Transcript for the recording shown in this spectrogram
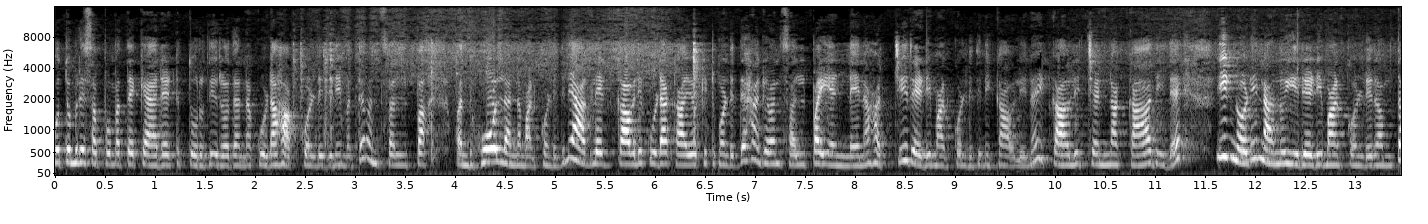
ಕೊತ್ತಂಬರಿ ಸೊಪ್ಪು ಮತ್ತು ಕ್ಯಾರೆಟ್ ತುರಿದಿರೋದನ್ನು ಕೂಡ ಹಾಕ್ಕೊಂಡಿದ್ದೀನಿ. ಮತ್ತು ಒಂದು ಸ್ವಲ್ಪ ಒಂದು ಹೋಲನ್ನು ಮಾಡ್ಕೊಂಡಿದ್ದೀನಿ. ಆಗಲೇ ಕಾವಲಿ ಕೂಡ ಕಾಯೋಕೆ ಇಟ್ಕೊಂಡಿದ್ದೆ. ಹಾಗೆ ಒಂದು ಸ್ವಲ್ಪ ಎಣ್ಣೆನ ಹಚ್ಚಿ ರೆಡಿ ಮಾಡ್ಕೊಂಡಿದ್ದೀನಿ ಕಾವಲಿನ. ಈ ಕಾವಲಿ ಚೆನ್ನಾಗಿ ಕಾದಿದೆ. ಈಗ ನೋಡಿ, ನಾನು ಈ ರೆಡಿ ಮಾಡ್ಕೊಂಡಿರೋಂಥ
